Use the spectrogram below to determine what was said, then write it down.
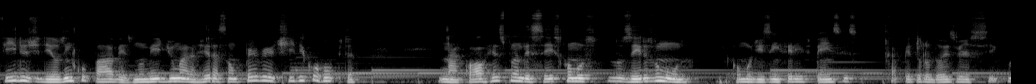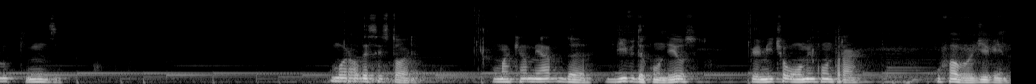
filhos de Deus inculpáveis no meio de uma geração pervertida e corrupta, na qual resplandeceis como os luzeiros do mundo, como diz em Filipenses capítulo 2, versículo 15. Moral dessa história uma caminhada vívida com Deus permite ao homem encontrar o favor divino.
